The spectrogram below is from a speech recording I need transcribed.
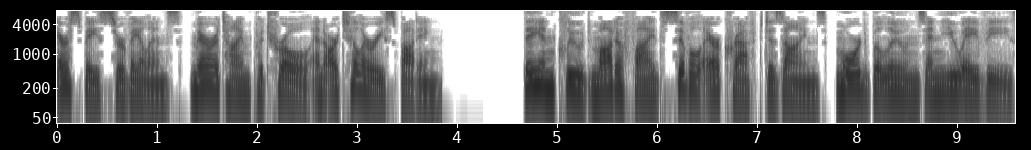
airspace surveillance, maritime patrol and artillery spotting. They include modified civil aircraft designs, moored balloons and UAVs.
